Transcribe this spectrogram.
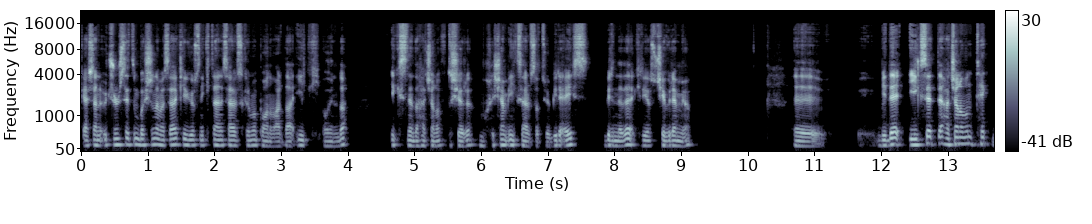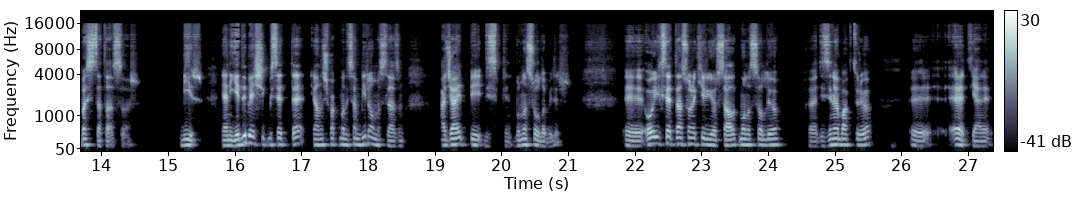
Gerçekten 3. setin başında mesela Kyrgios'un iki tane servis kırma puanı var daha ilk oyunda. İkisine de Hachanov dışarı muhteşem ilk servis atıyor. Biri ace, birinde de Kyrgios çeviremiyor. Ee, bir de ilk sette Hachanov'un tek basit hatası var. Bir. Yani 7-5'lik bir sette yanlış bakmadıysam bir olması lazım. Acayip bir disiplin. Bu nasıl olabilir? Ee, o ilk setten sonra Kyrgios sağlık molası alıyor. E, dizine baktırıyor. E, evet yani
